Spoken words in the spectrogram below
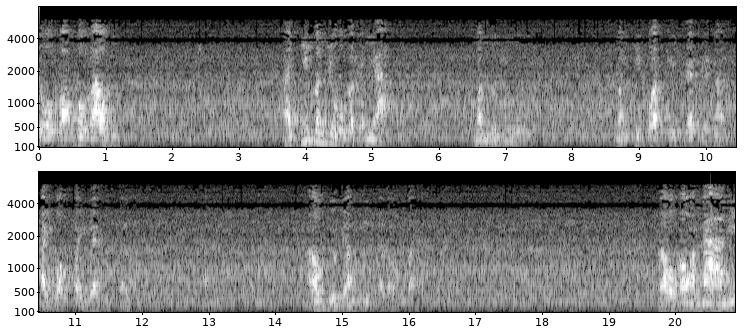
ตัวของพวกเรา ไอ้จิตมันอยู่กับปัญญามันอยู่ มันคิดวัดคิดแวะอย่างนั้นไปวอกไปแวะทุกตลอดเอาอยู่อย่างนี้ตลอดไป เราภาวนานี่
